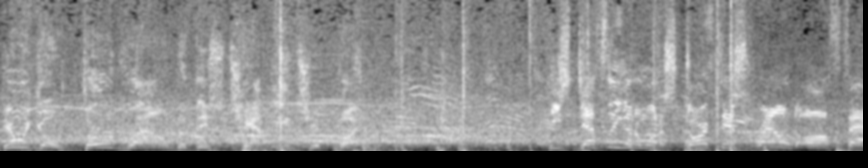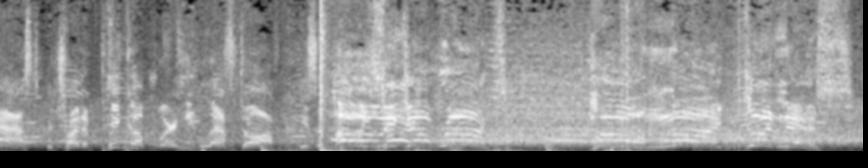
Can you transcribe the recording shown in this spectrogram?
Here we go, third round of this championship fight. He's definitely going to want to start this round off fast to try to pick up where he left off. He's a Oh, he oh, got rocked! Oh, my goodness!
